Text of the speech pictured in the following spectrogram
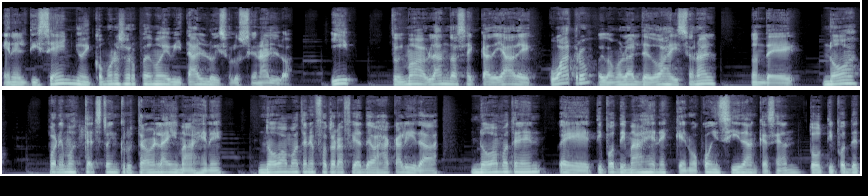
en el diseño y cómo nosotros podemos evitarlo y solucionarlo. Y estuvimos hablando acerca de ya de cuatro, hoy vamos a hablar de dos adicional, donde no ponemos texto incrustado en las imágenes, no vamos a tener fotografías de baja calidad, no vamos a tener eh, tipos de imágenes que no coincidan, que sean todo tipo de,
